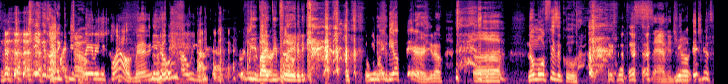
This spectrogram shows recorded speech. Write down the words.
King is out We of might be control. playing in the cloud, man. You know how we We might be playing in the we might be up there. You know, uh, no more physical. savage. You know, it's just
